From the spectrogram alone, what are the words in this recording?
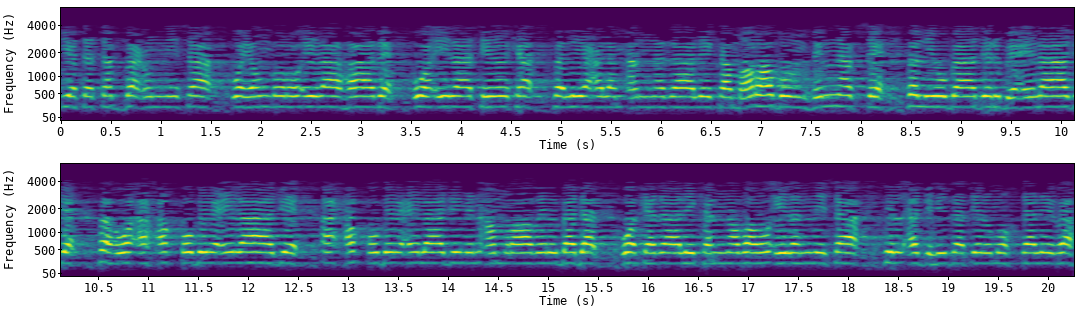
يتتبع النساء وينظر إلى هذه وإلى تلك فليعلم أن ذلك مرض في النفس فليبادر بعلاجه فهو أحق بالعلاج أحق بالعلاج من أمراض البدن وكذلك النظر إلى النساء في الأجهزة المختلفة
